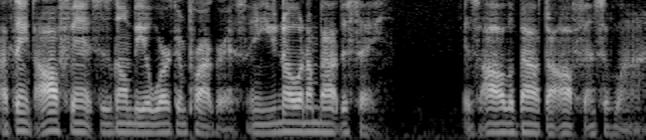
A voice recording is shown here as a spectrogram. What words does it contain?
I think the offense is going to be a work in progress, and you know what I'm about to say. It's all about the offensive line.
